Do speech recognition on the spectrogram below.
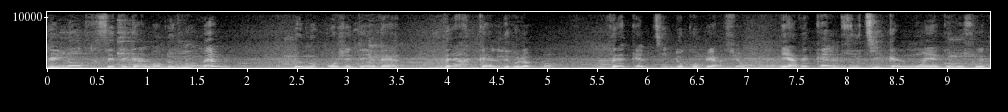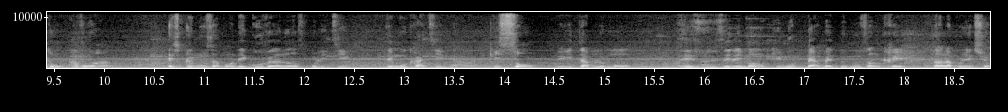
Une autre, c'est également de nous-mêmes, de nous projeter vers, vers quel développement, vers quel type de coopération et avec quels outils, quels moyens que nous souhaitons avoir. Est-ce que nous avons des gouvernances politiques, démocratiques, qui sont véritablement des éléments qui nous permettent de nous ancrer dans la projection?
